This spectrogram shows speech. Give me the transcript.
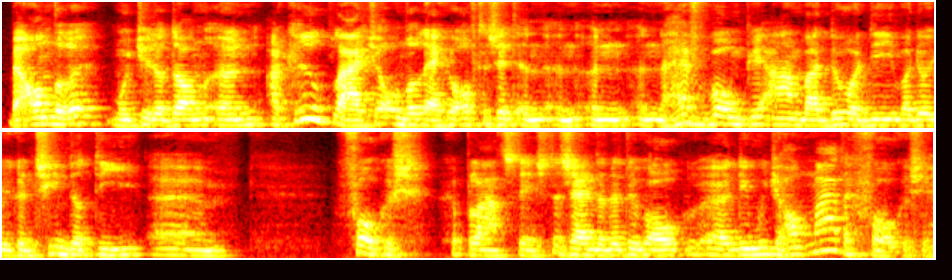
Bij anderen moet je er dan een acrylplaatje onder leggen of er zit een, een, een, een hefboompje aan waardoor, die, waardoor je kunt zien dat die ehm, focus geplaatst is. Er zijn er natuurlijk ook, uh, die moet je handmatig focussen.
